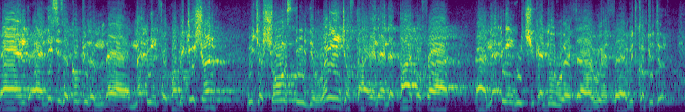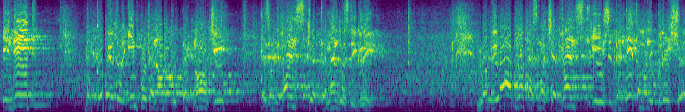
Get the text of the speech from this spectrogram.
And, and this is a computer uh, mapping for publication, which just shows the, the range of time and, and the type of uh, uh, mapping which you can do with, with, with computer. Indeed, the computer input and output technology has advanced to a tremendous degree. Where we are not as much advanced is the data manipulation.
